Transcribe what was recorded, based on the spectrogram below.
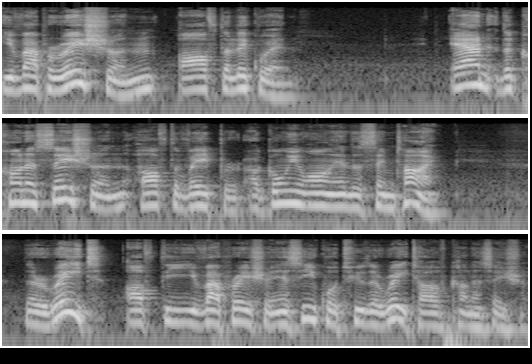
evaporation of the liquid and the condensation of the vapor are going on at the same time. The rate of the evaporation is equal to the rate of condensation.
